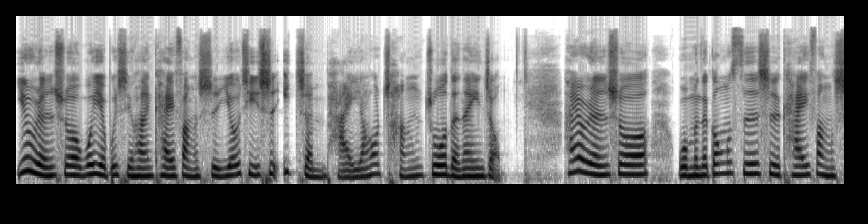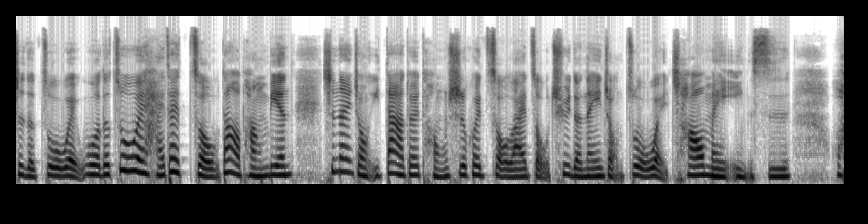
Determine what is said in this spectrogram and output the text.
也有人说，我也不喜欢开放式，尤其是一整排然后长桌的那一种。还有人说，我们的公司是开放式的座位，我的座位还在走道旁边，是那种一大堆同事会走来走去的那一种座位，超没隐私。哇，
